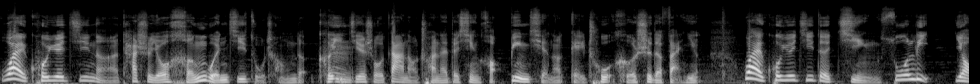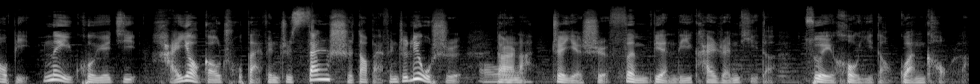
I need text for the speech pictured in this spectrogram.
外括约肌呢，它是由横纹肌组成的，可以嗯接受大脑传来的信号，并且呢给出合适的反应。外括约肌的紧缩力要比内括约肌还要高出百分之三十到百分之六十。当然了，这也是粪便离开人体的最后一道关口了。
